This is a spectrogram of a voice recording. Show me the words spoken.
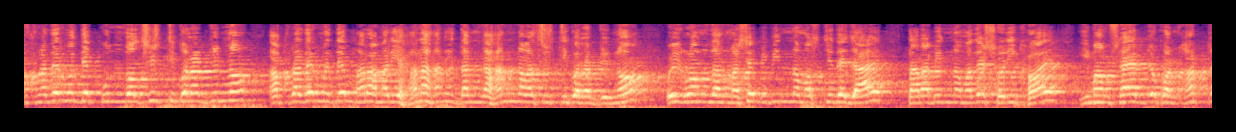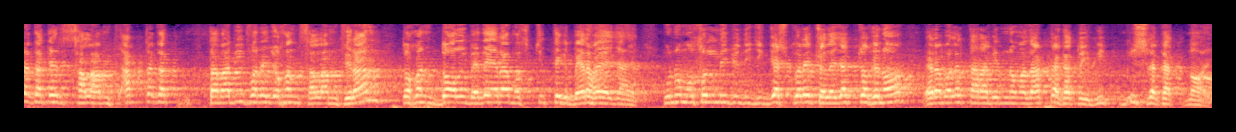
আপনাদের মধ্যে কুন্দল সৃষ্টি করার জন্য, আপনাদের মধ্যে মারামারি, হানাহানি, দাঙ্গা, হাঙ্গামা সৃষ্টি করার জন্য ওই রমজান মাসে বিভিন্ন মসজিদে যায় তারাবিন নামাজে শরিক হয়। ইমাম সাহেব যখন আট টাকাতের সালাম, আট টাকা তারাবি পরে যখন সালাম ফিরান, তখন দল বেঁধে এরা মসজিদ থেকে বের হয়ে যায়। কোনো মুসল্লি যদি জিজ্ঞাসা করে, চলে যাচ্ছ কেন? এরা বলে তারাবিন নামাজ আট টাকা তুই বিশ রাকাত নয়।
